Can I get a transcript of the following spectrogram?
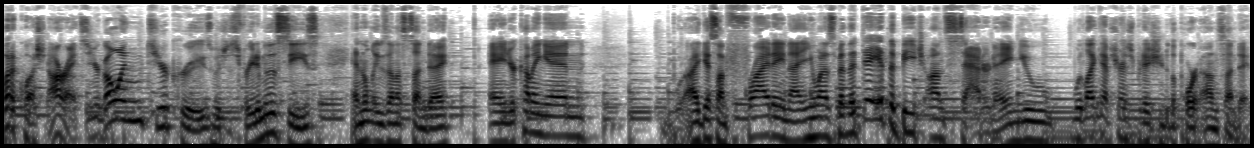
what a question! All right, so you're going to your cruise, which is Freedom of the Seas, and it leaves on a Sunday, and you're coming in. I guess on Friday night, you want to spend the day at the beach on Saturday, and you would like to have transportation to the port on Sunday.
